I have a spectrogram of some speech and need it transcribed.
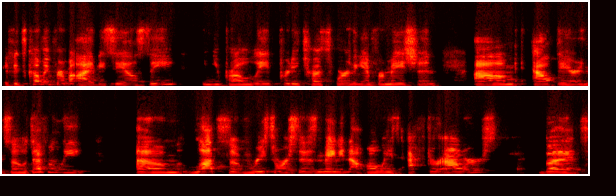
if it's coming from an IBCLC, you probably pretty trustworthy information um, out there. And so definitely um, lots of resources, maybe not always after hours, but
